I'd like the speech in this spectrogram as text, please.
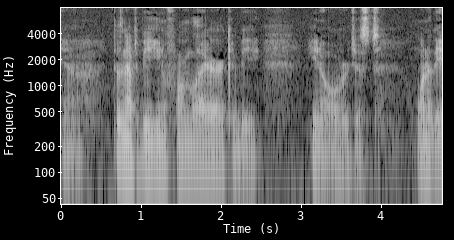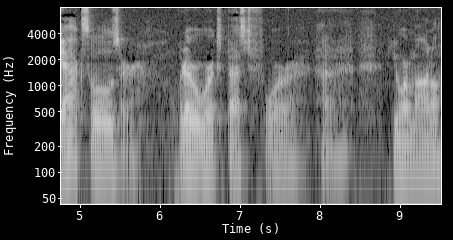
you know, it doesn't have to be a uniform layer. It can be, you know, over just one of the axles or whatever works best for uh, your model.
